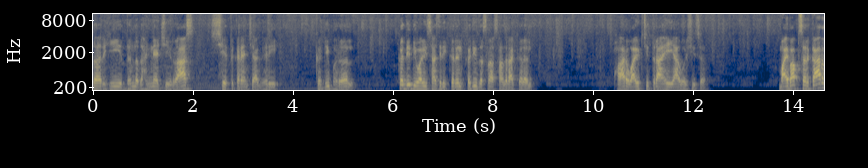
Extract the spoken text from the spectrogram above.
तर ही धनधान्याची रास शेतकऱ्यांच्या घरी कधी भरल? कधी दिवाळी साजरी करेल कधी दसरा साजरा करेल. फार वाईट चित्र आहे या वर्षीचं. मायबाप सरकार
